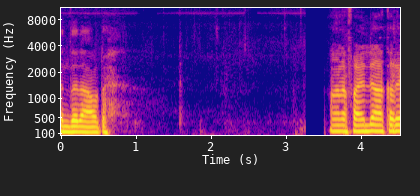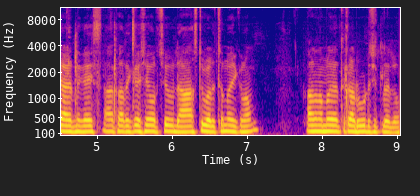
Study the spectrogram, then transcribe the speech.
എന്തായാലും ആവട്ടെ. അങ്ങനെ ഫൈനലി ആ കറി ആയിരുന്നു ഗൈസ് ആ കറിക്ക് പക്ഷേ കുറച്ച് ലാസ്റ്റ് വെളിച്ചെണ്ണ ഒഴിക്കണം. കാരണം നമ്മൾ നേരത്തെ കടുക് പിടിച്ചിട്ടില്ലല്ലോ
